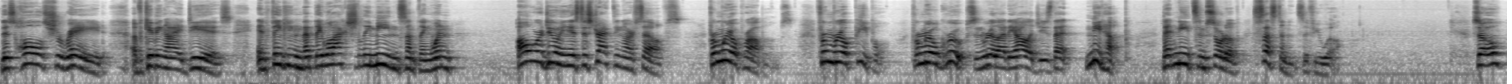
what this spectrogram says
This whole charade of giving ideas and thinking that they will actually mean something when all we're doing is distracting ourselves from real problems, from real people, from real groups and real ideologies that need help, that need some sort of sustenance, if you will. So,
